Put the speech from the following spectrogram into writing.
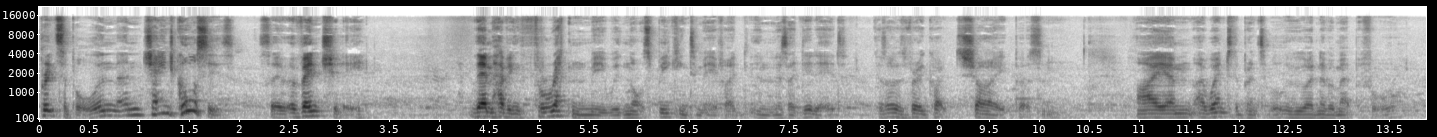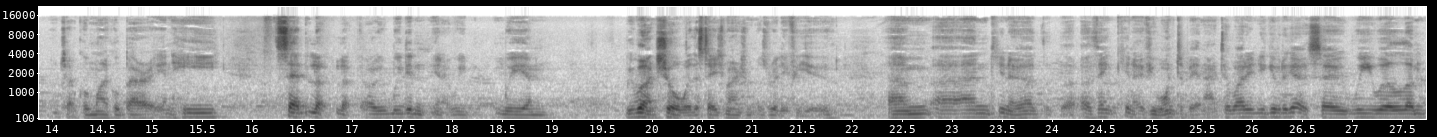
principal and, and change courses. So eventually, them having threatened me with not speaking to me if I unless I did it because I was a very quite shy person. I um, I went to the principal who I'd never met before, a chap called Michael Barry, and he said, "Look, look, we didn't, you know, we we um, we weren't sure whether stage management was really for you." Um, uh, and you know, I, I, think you know if you want to be an actor, why don't you give it a go? So we will um,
